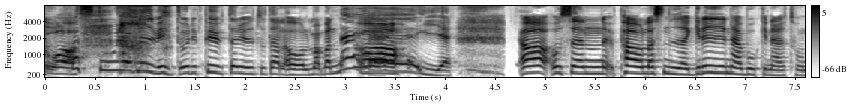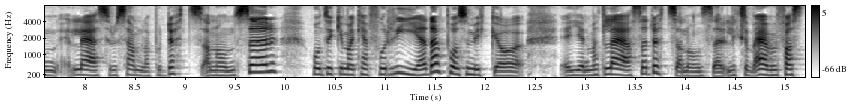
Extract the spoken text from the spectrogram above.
och... Vad stor har blivit och det putar ut åt alla håll. Man bara nej! Ja, och sen Paulas nya grej i den här boken är att hon läser och samlar på dödsannonser. Hon tycker man kan få reda på så mycket och, eh, genom att läsa dödsannonser, liksom, även fast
